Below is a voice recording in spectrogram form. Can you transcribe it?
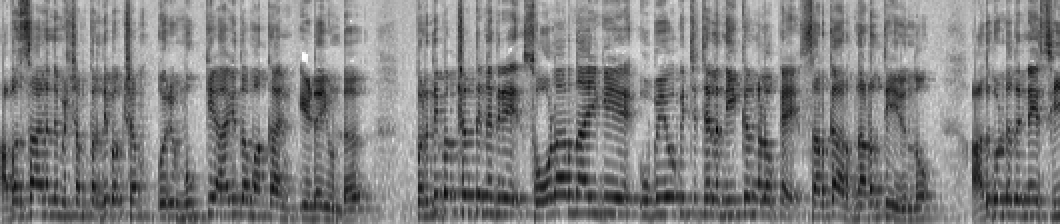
അവസാന നിമിഷം പ്രതിപക്ഷം ഒരു മുഖ്യ ആയുധമാക്കാൻ ഇടയുണ്ട്. പ്രതിപക്ഷത്തിനെതിരെ സോളാർ നായികയെ ഉപയോഗിച്ച് ചില നീക്കങ്ങളൊക്കെ സർക്കാർ നടത്തിയിരുന്നു. അതുകൊണ്ട് തന്നെ സി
